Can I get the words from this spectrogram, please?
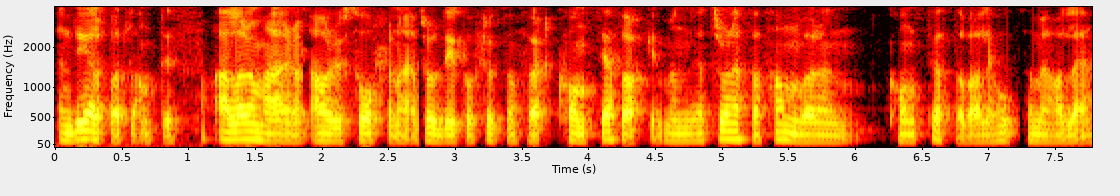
en del på Atlantis. Alla de här ariosoferna trodde ju på fruktansvärt konstiga saker, men jag tror nästan att han var den konstigaste av allihop som jag har lä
